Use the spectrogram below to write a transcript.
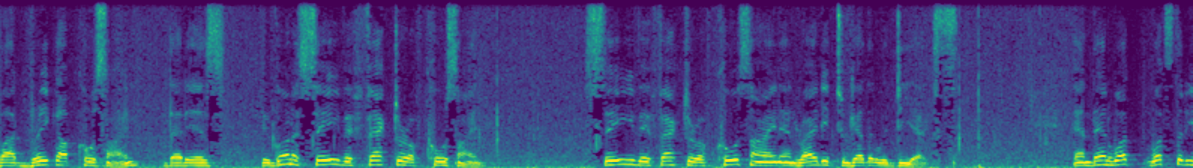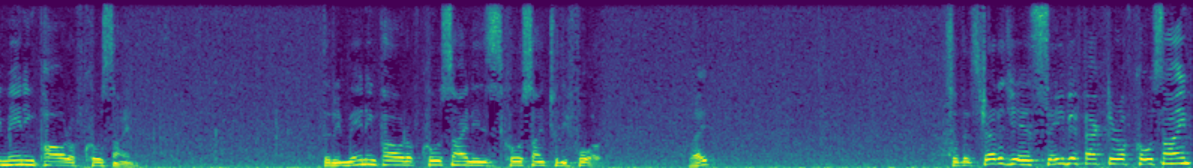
but break up cosine that is you're going to save a factor of cosine save a factor of cosine and write it together with dx and then what what's the remaining power of cosine the remaining power of cosine is cosine to the 4 right so the strategy is save a factor of cosine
